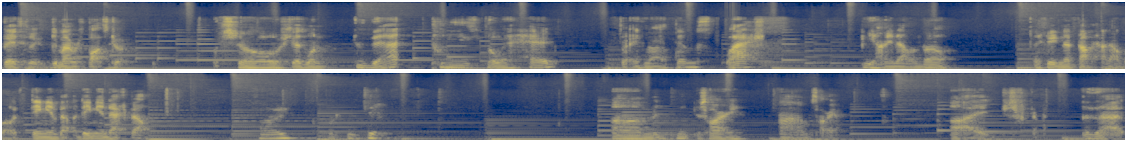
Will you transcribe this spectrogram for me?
basically give my response to it. So if you guys want to do that, please go ahead to them slash behind Alan Bell. I Actually, that's not behind Alan Bell. It's Damion Bell. Damion Dash Bell. Hi. Um, sorry. Um, sorry. I just forgot that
